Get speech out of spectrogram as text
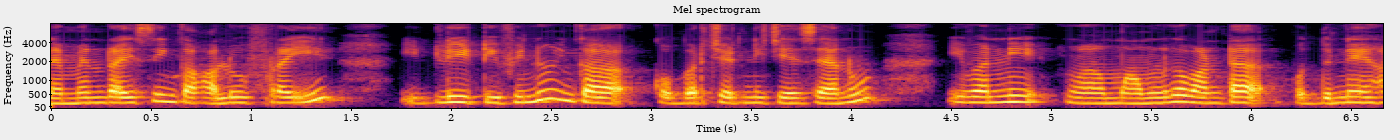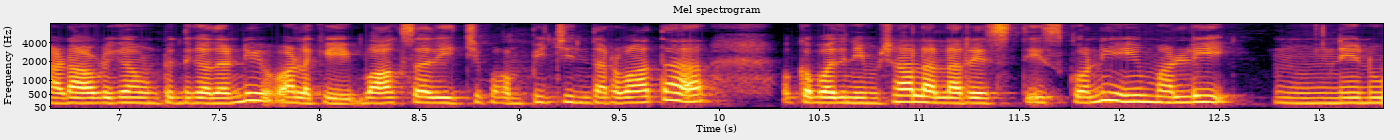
లెమన్ రైస్ ఇంకా ఆలూ ఫ్రై ఇడ్లీ టిఫిన్ ఇంకా కొబ్బరి చట్నీ చేశాను. ఇవన్నీ మామూలుగా వంట పొద్దున్నే హడావిడిగా ఉంటుంది కదండి. వాళ్ళకి బాక్స్ అది ఇచ్చి పంపించిన తర్వాత ఒక పది నిమిషాలు అలా రెస్ట్ తీసుకొని మళ్ళీ నేను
